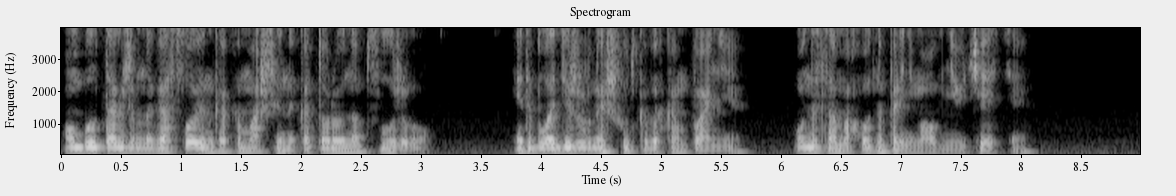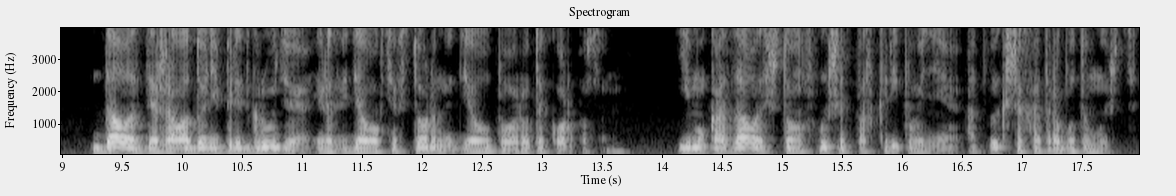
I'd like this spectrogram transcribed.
Он был так же многословен, как и машина, которую он обслуживал. Это была дежурная шутка в их компании. Он и сам охотно принимал в ней участие. Даллас держал ладони перед грудью и, разведя локти в стороны, делал повороты корпусом. Ему казалось, что он слышит поскрипывание отвыкших от работы мышц.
